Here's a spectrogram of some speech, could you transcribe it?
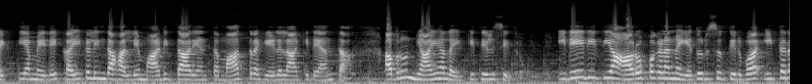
ವ್ಯಕ್ತಿಯ ಮೇಲೆ ಕೈಗಳಿಂದ ಹಲ್ಲೆ ಮಾಡಿದ್ದಾರೆ ಅಂತ ಮಾತ್ರ ಹೇಳಲಾಗಿದೆ ಅಂತ ಅವರು ನ್ಯಾಯಾಲಯಕ್ಕೆ ತಿಳಿಸಿದ್ರು. ಇದೇ ರೀತಿಯ ಆರೋಪಗಳನ್ನು ಎದುರಿಸುತ್ತಿರುವ ಇತರ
